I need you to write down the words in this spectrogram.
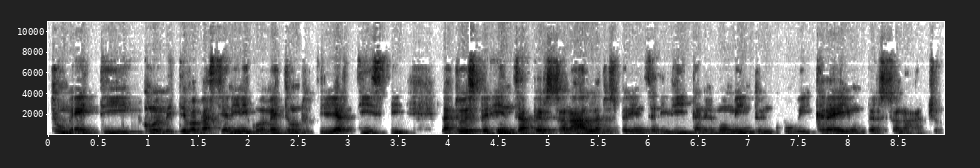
tu metti, come metteva Bastianini, come mettono tutti gli artisti, la tua esperienza personale, la tua esperienza di vita nel momento in cui crei un personaggio.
